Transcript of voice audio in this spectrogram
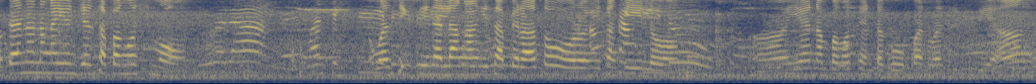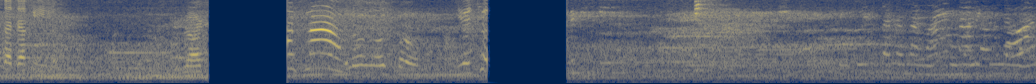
Magkano na ngayon dyan sa bangos mo? Mura lang. 160. 160 na lang ang isang piraso o ang isang Isang kilo. kilo. Ah, yan ang bangos yung dagupan, 160 ang kada kilo. Ma'am. YouTube. 50 na naman. Bumalik na na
